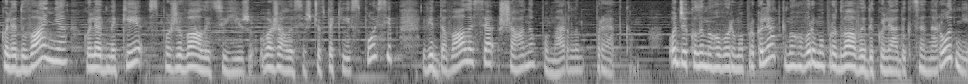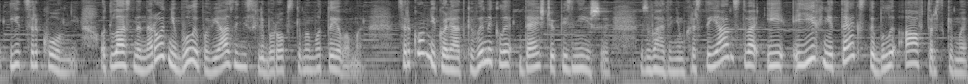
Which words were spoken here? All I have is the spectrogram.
колядування колядники споживали цю їжу. Вважалося, що в такий спосіб віддавалася шана померлим предкам. Отже, коли ми говоримо про колядки, ми говоримо про два види колядок: це народні і церковні. От, власне, народні були пов'язані з хліборобськими мотивами. Церковні колядки виникли дещо пізніше з введенням християнства, і їхні тексти були авторськими.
